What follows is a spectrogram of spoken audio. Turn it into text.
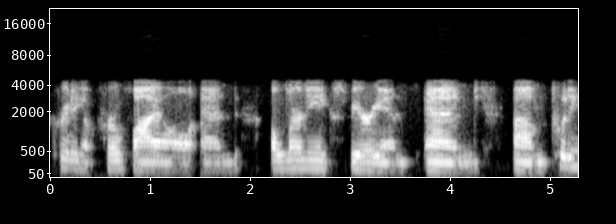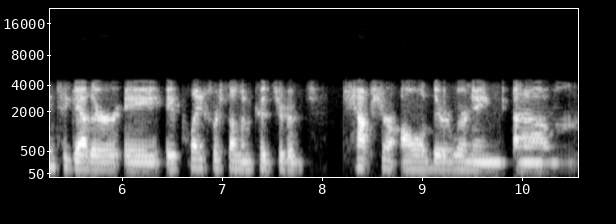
creating a profile and a learning experience and um, putting together a, a place where someone could sort of capture all of their learning um,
